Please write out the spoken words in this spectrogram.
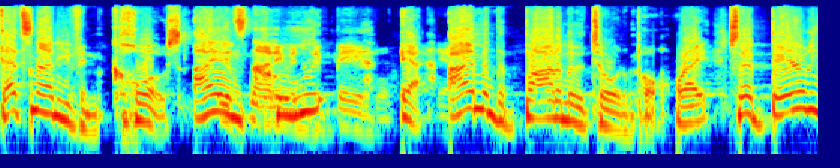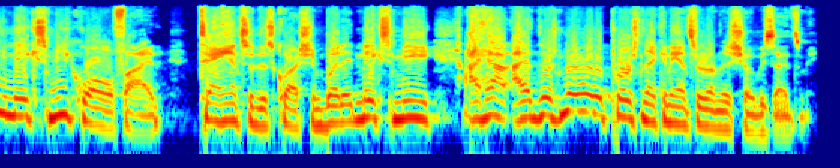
That's not even close. I am it's not even debatable. Yeah, yeah, I'm at the bottom of the totem pole, right? So that barely makes me qualified to answer this question, but it makes me. I have. I, there's no other person that can answer it on this show besides me.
